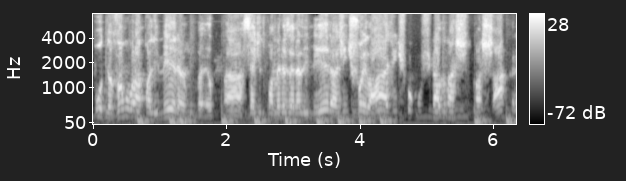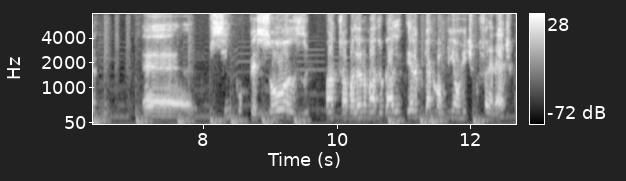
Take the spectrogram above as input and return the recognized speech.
puta, vamos lá pra Limeira. A sede do Palmeiras era Limeira, a gente foi lá, a gente ficou confinado na, na chácara. É, cinco pessoas trabalhando madrugada inteira, porque a copinha é um ritmo frenético.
